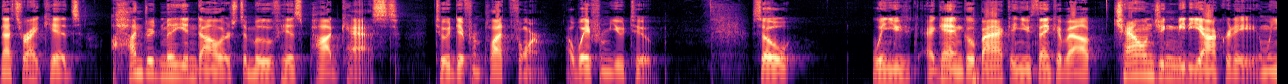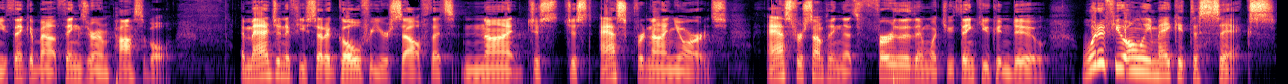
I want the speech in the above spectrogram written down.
That's right, kids. A hundred million dollars to move his podcast to a different platform away from YouTube. So when you again go back and you think about challenging mediocrity and when you think about things are impossible, imagine if you set a goal for yourself that's not just just ask for 9 yards. Ask for something that's further than what you think you can do. What if you only make it to 6?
